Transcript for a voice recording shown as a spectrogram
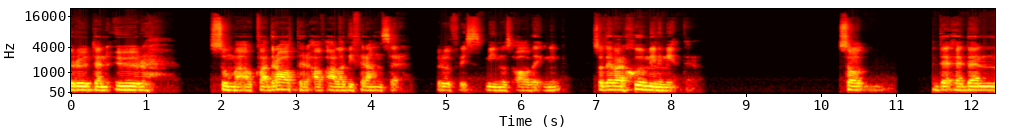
ruten ur summa av kvadrater av alla differenser, Rufris minus avvägning. Så det var 7 millimeter. Så det är den,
